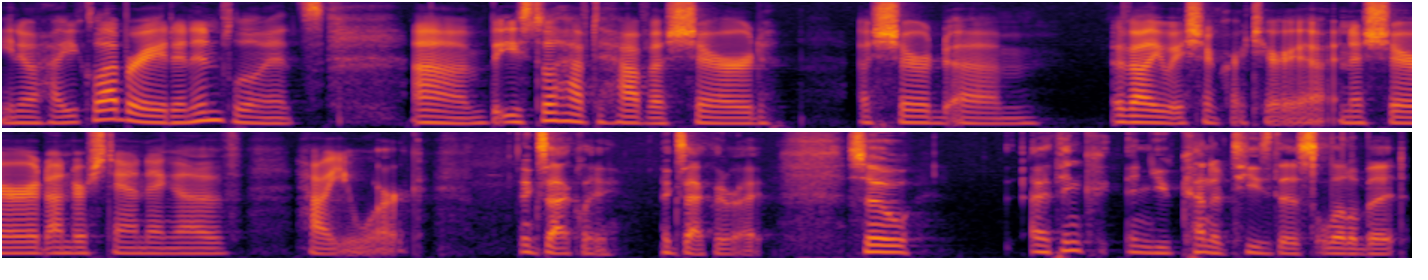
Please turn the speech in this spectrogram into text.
you know how you collaborate and influence. Um, but you still have to have a shared a shared um, evaluation criteria and a shared understanding of how you work. Exactly. Exactly right. So I think, and you kind of tease this a little bit,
